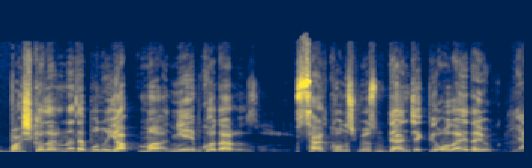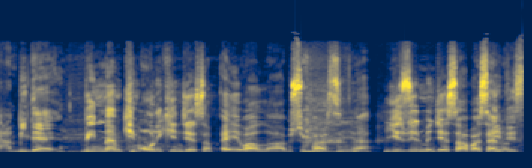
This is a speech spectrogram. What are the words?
Başkalarına da bunu yapma. Niye bu kadar sert konuşmuyorsun denecek bir olay da yok. Ya bir de Bilmem kim 12. hesap. Eyvallah abi süpersin ya. 120. hesaba sen Edis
